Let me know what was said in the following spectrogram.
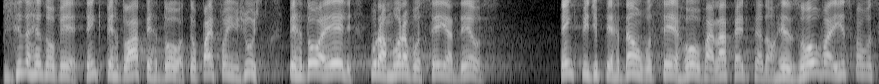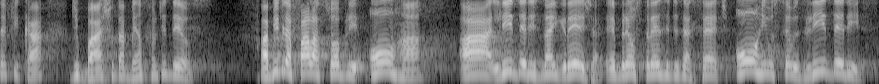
Precisa resolver, tem que perdoar, perdoa. Teu pai foi injusto, perdoa ele por amor a você e a Deus. Tem que pedir perdão, você errou, vai lá, pede perdão. Resolva isso para você ficar debaixo da bênção de Deus. A Bíblia fala sobre honra a líderes na igreja, Hebreus 13, 17. Honre os seus líderes,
